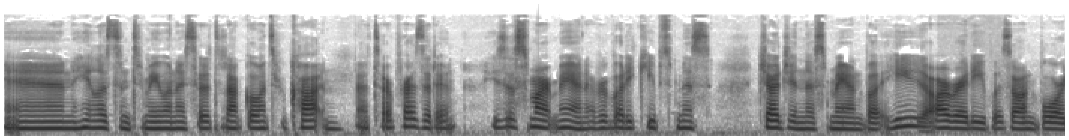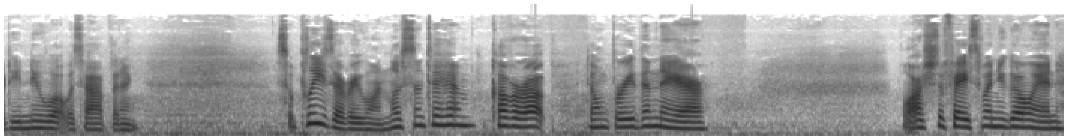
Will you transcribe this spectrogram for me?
And he listened to me when I said it's not going through cotton. That's our president. He's a smart man. Everybody keeps misjudging this man, but he already was on board. He knew what was happening. So please, everyone, listen to him. Cover up. Don't breathe in the air. Wash the face when you go in.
